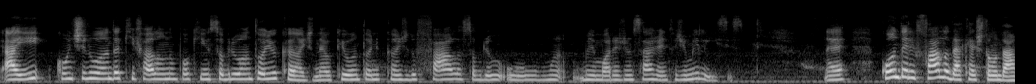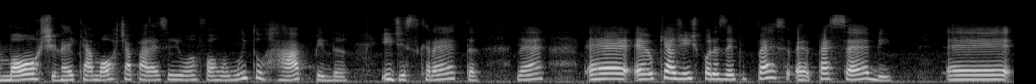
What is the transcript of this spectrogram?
Aí, continuando aqui falando um pouquinho sobre o Antônio Cândido, né? o que o Antônio Cândido fala sobre o, o Memórias de um Sargento de Milícias. Né? Quando ele fala da questão da morte, né, que a morte aparece de uma forma muito rápida e discreta, né, é, é o que a gente, por exemplo, é, percebe é,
